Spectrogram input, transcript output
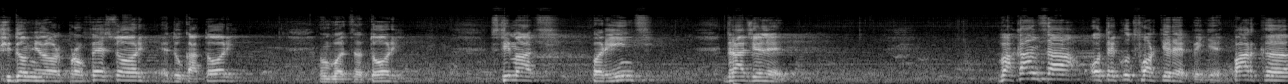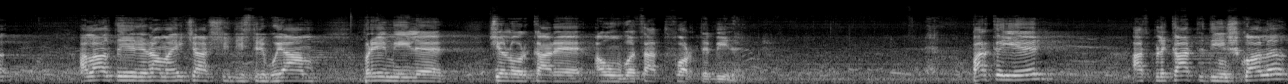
și domnilor profesori, educatori, învățători, stimați părinți, dragi elevi, Vacanța o trecut foarte repede. Parcă alaltă ieri eram aici și distribuiam premiile celor care au învățat foarte bine. Parcă ieri ați plecat din școală,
